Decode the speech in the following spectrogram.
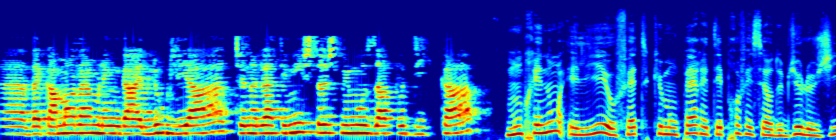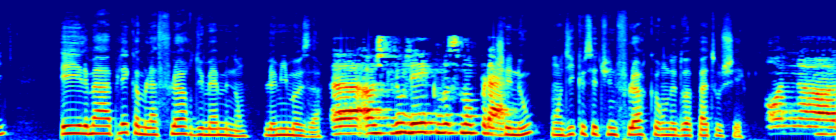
Uh, pudica. Mon prénom est lié au fait que mon père était professeur de biologie et il m'a appelé comme la fleur du même nom, le mimosa. Uh, pre. Chez nous, on dit que c'est une fleur qu'on ne doit pas toucher. Uh,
